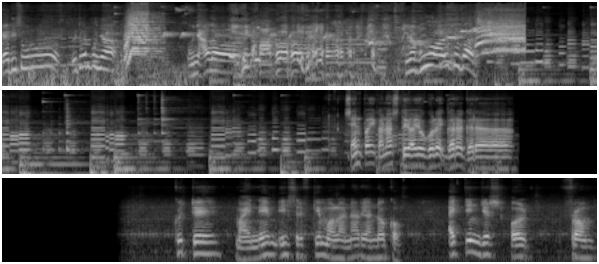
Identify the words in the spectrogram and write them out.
kayak disuruh. Itu kan punya punya lo. punya gua itu kan. Senpai kanaste ayo golek gara-gara. Good day, my name is Rifki Maulana Riandoko, 18 years old from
